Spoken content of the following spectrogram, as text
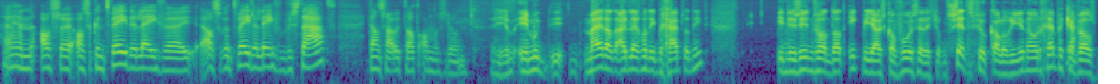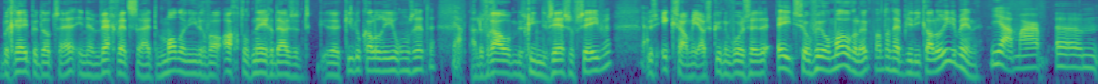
En als, er, als, ik een tweede leven, als er een tweede leven bestaat, dan zou ik dat anders doen. Je, je moet mij dat uitleggen, want ik begrijp dat niet. In de zin van dat ik me juist kan voorstellen dat je ontzettend veel calorieën nodig hebt. Ik heb wel eens begrepen dat hè, in een wegwedstrijd de mannen in ieder geval 8 tot 9000 uh, kilocalorieën omzetten. Ja. Nou, de vrouwen misschien 6 of 7. Dus ik zou me juist kunnen voorstellen, eet zoveel mogelijk, want dan heb je die calorieën binnen. Ja, maar um,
